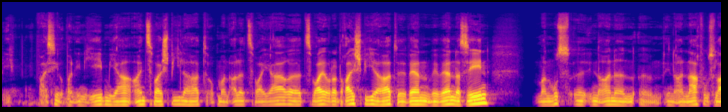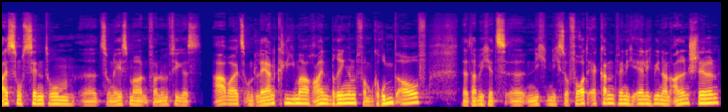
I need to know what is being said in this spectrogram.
Ich weiß nicht, ob man in jedem Jahr ein, zwei Spiele hat, ob man alle zwei Jahre zwei oder drei Spiele hat. Wir werden, wir werden das sehen man muss äh, in, einen, äh, in ein Nachwuchsleistungszentrum äh, zunächst mal ein vernünftiges Arbeits- und Lernklima reinbringen, vom Grund auf. Das habe ich jetzt nicht, nicht sofort erkannt, wenn ich ehrlich bin, an allen Stellen.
